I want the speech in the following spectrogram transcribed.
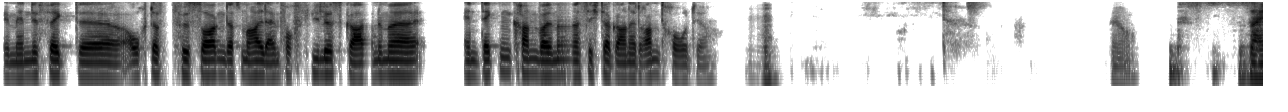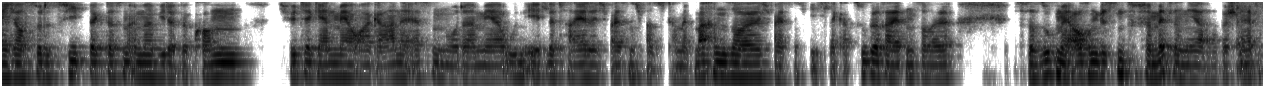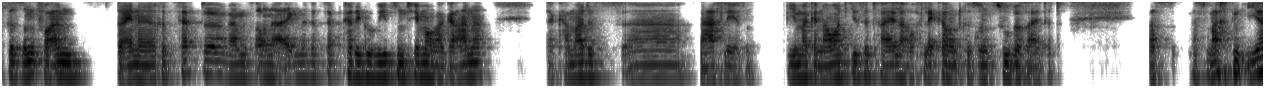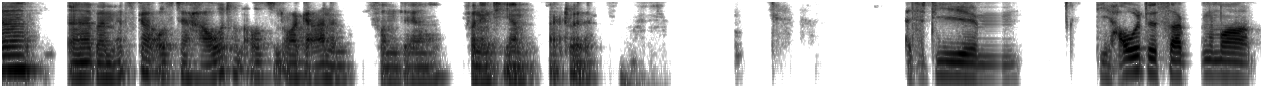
im Endeffekt äh, auch dafür sorgen, dass man halt einfach vieles gar nicht mehr entdecken kann, weil man sich da gar nicht rantraut, ja. Mhm. Ja. Das ist eigentlich auch so das Feedback, das wir immer wieder bekommen. Ich würde ja gern mehr Organe essen oder mehr unedle Teile. Ich weiß nicht, was ich damit machen soll. Ich weiß nicht, wie ich es lecker zubereiten soll. Das versuchen wir auch ein bisschen zu vermitteln. Ja, aber schnell einfach gesund. Vor allem deine Rezepte. Wir haben jetzt auch eine eigene Rezeptkategorie zum Thema Organe. Da kann man das äh, nachlesen, wie man genau diese Teile auch lecker und gesund zubereitet. Was, was macht denn ihr äh, beim Metzger aus der Haut und aus den Organen von, der, von den Tieren aktuell? Also die, die Haut ist, sagen wir mal,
